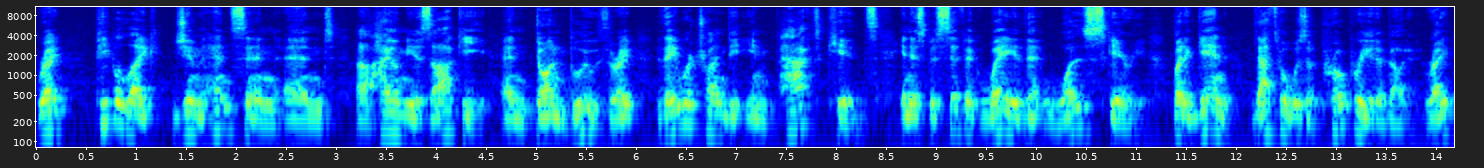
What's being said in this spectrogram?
right? People like Jim Henson and uh, Hayao Miyazaki and Don Bluth, right? They were trying to impact kids in a specific way that was scary. But again, that's what was appropriate about it, right?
